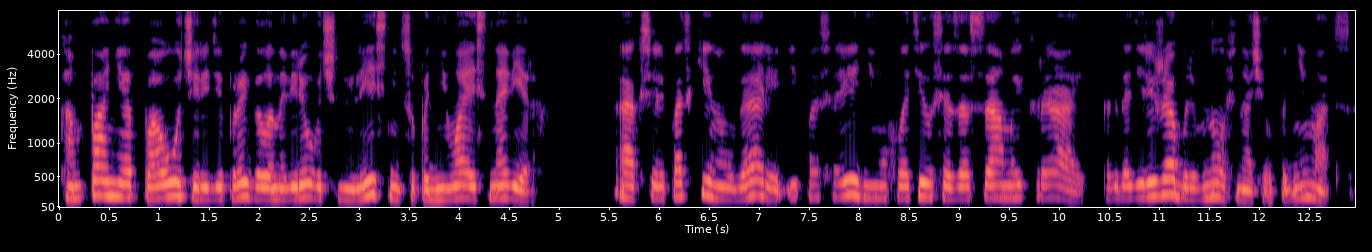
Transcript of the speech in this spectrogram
Компания по очереди прыгала на веревочную лестницу, поднимаясь наверх. Аксель подкинул Дарри и последним ухватился за самый край, когда дирижабль вновь начал подниматься.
